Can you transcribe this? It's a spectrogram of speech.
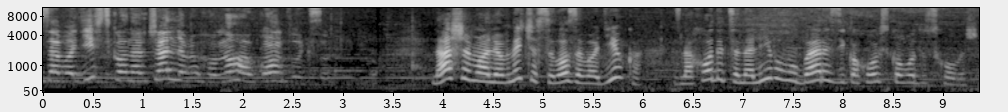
Заводівського навчально-виховного комплексу. Наше мальовниче село Заводівка знаходиться на лівому березі Каховського водосховища.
